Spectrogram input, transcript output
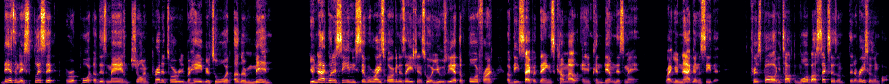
There's an explicit report of this man showing predatory behavior toward other men. You're not going to see any civil rights organizations who are usually at the forefront of these type of things come out and condemn this man, right? You're not going to see that. Chris Paul, you talked more about sexism than the racism part.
